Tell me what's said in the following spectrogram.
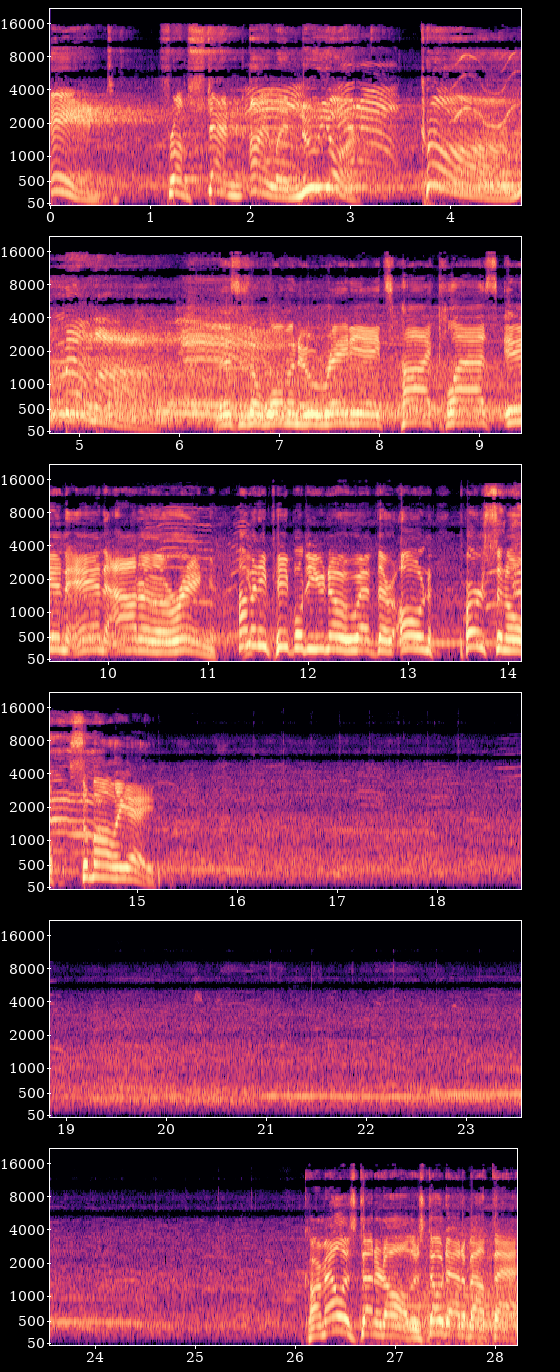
And from Staten Island, New York, Carmella. This is a woman who radiates high class in and out of the ring. How many people do you know who have their own personal sommelier? Carmella's done it all. There's no doubt about that.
